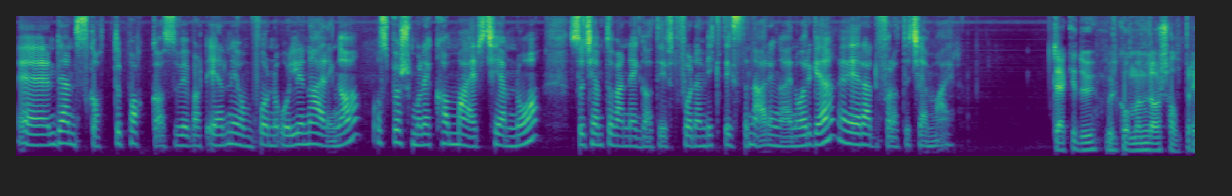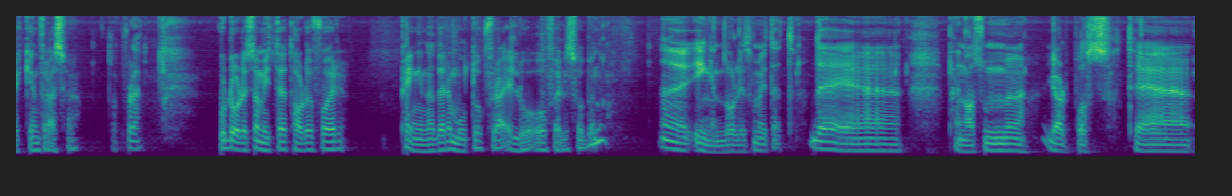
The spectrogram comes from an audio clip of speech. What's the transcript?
eh, den skattepakka som vi vært enige om for oljenæringa. Og spørsmålet er hva mer kommer nå, som kommer til å være negativt for den viktigste næringa i Norge. Jeg er redd for at det kommer mer. Det er ikke du. Velkommen, Lars Haltbrekken fra SV. Takk for det. Hvor dårlig samvittighet har du for pengene dere mottok fra LO og Fellesforbundet? Eh, ingen dårlig samvittighet. Det er penger som eh, hjelper oss til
